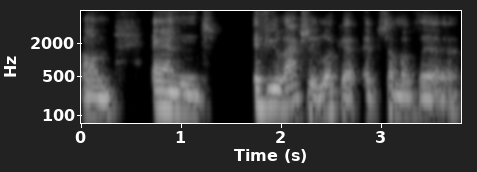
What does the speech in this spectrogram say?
Um, and if you actually look at, at some of the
